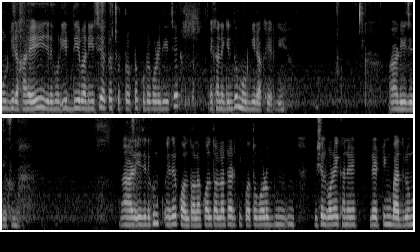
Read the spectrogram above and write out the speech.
মুরগি রাখা হয়। এই যে দেখুন ইট দিয়ে বানিয়েছে একটা ছোট্ট একটা ফুটো করে দিয়েছে। এখানে কিন্তু মুরগি রাখে আর কি। আর এই যে দেখুন আর এই যে দেখুন এদের কলতলা। কলতলাটা আর কি কত বড় বিশাল বড়। এখানে ল্যাট্রিন বাথরুম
